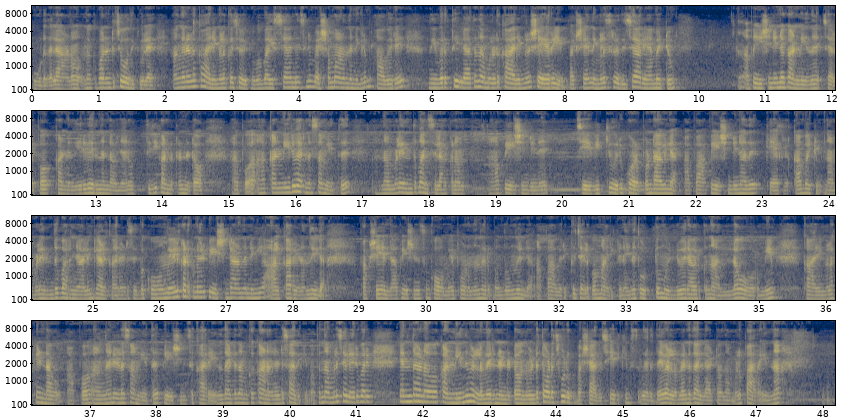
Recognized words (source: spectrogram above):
കൂടുതലാണോ? എന്നൊക്കെ പറഞ്ഞിട്ട് ചോദിക്കൂലേ. അങ്ങനെയുള്ള കാര്യങ്ങളൊക്കെ ചോദിക്കുമ്പോൾ ബൈസ്റ്റാൻഡേഴ്സിന് വിഷമാണെന്നുണ്ടെങ്കിലും അവർ നിവൃത്തിയില്ലാത്ത നമ്മളോട് കാര്യങ്ങൾ ഷെയർ ചെയ്യും. പക്ഷേ നിങ്ങൾ ശ്രദ്ധിച്ചറിയാൻ പറ്റും. ആ പേഷ്യന്റിന്റെ കണ്ണിൽ നിന്ന് ചിലപ്പോൾ കണ്ണുനീര് വരുന്നുണ്ടാവും. ഞാൻ ഒത്തിരി കണ്ടിട്ടുണ്ട് കേട്ടോ അപ്പോൾ ആ കണ്ണീര് വരുന്ന സമയത്ത് നമ്മൾ എന്ത് മനസ്സിലാക്കണം? ആ പേഷ്യന്റിന് ചെവിക്ക് ഒരു കുഴപ്പമുണ്ടാവില്ല. അപ്പോൾ ആ പേഷ്യന്റിന് അത് കേൾക്കാൻ പറ്റും. നമ്മൾ എന്ത് പറഞ്ഞാലും കേൾക്കാനായിട്ട് ഇപ്പോൾ കോമയിൽ കിടക്കുന്ന ഒരു പേഷ്യന്റ് ആണെന്നുണ്ടെങ്കിൽ ആൾക്കറിയണം എന്നില്ല പക്ഷേ എല്ലാ പേഷ്യൻസും കോമയിൽ പോകണമെന്ന് നിർബന്ധമൊന്നുമില്ല. അപ്പോൾ അവർക്ക് ചിലപ്പോൾ മരിക്കണതിന് തൊട്ട് മുന്നേ വരെ അവർക്ക് നല്ല ഓർമ്മയും കാര്യങ്ങളൊക്കെ ഉണ്ടാവും. അപ്പോൾ അങ്ങനെയുള്ള സമയത്ത് പേഷ്യൻസ് കരയുന്നതായിട്ട് നമുക്ക് കാണാനായിട്ട് സാധിക്കും. അപ്പോൾ നമ്മൾ ചിലർ പറയും എന്താണാവോ കണ്ണിൽ നിന്ന് വെള്ളം വരുന്നുണ്ട് കേട്ടോ എന്നുകൊണ്ട് തുടച്ചു കൊടുക്കും. പക്ഷേ അത് ശരിക്കും വെറുതെ വെള്ളം വരുന്നതല്ല കേട്ടോ നമ്മൾ പറയുന്ന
